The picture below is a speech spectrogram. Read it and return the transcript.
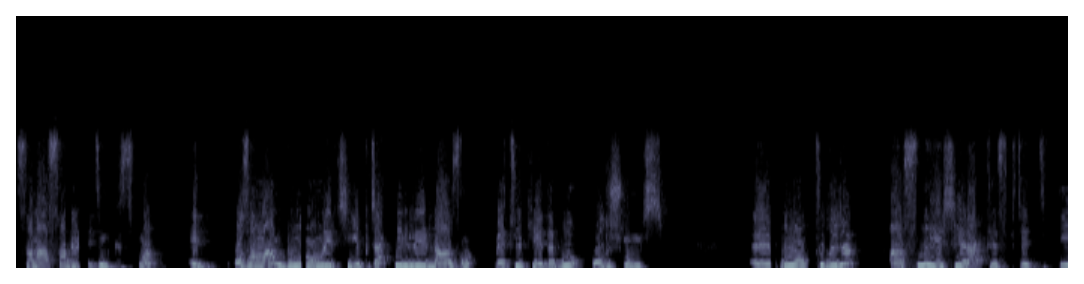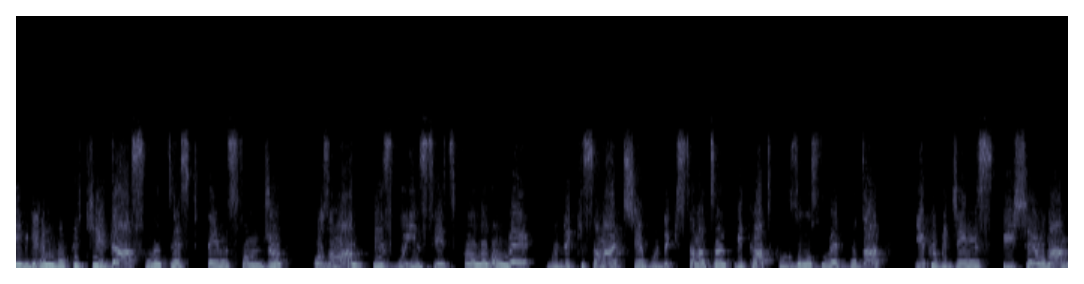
sanatsal üretim kısmı. E, o zaman bunu onlar için yapacak birileri lazım ve Türkiye'de bu oluşmamış. E, bu noktaları aslında yaşayarak tespit ettik diyebilirim. Bu fikir de aslında tespitlerimiz sonucu o zaman biz bu inisiyatifi alalım ve buradaki sanatçıya, buradaki sanata bir katkımız olsun ve bu da yapabileceğimiz bir şey olan,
